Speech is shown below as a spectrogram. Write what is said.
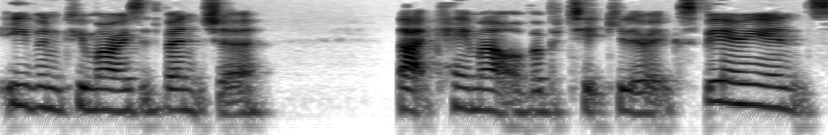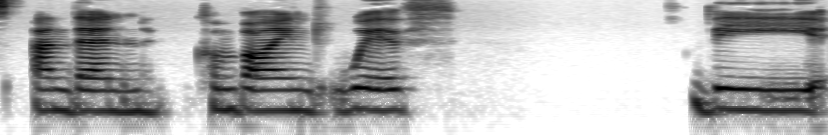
even kumari's adventure that came out of a particular experience and then combined with the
